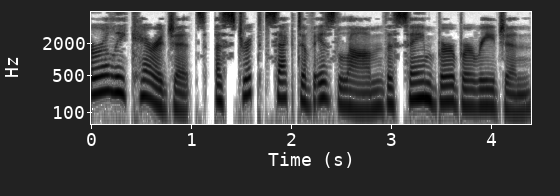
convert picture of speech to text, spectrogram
Early Kharijites, a strict sect of Islam the same Berber region.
